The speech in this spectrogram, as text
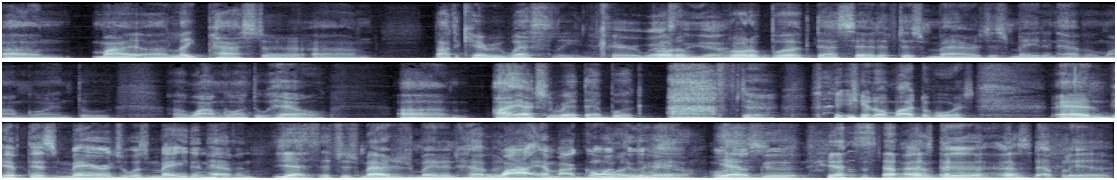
um, my uh, late pastor, um, Dr. Kerry Wesley, Kerry wrote a, Wesley, yeah. wrote a book that said if this marriage is made in heaven, why I'm going through, uh, why I'm going through hell. Um, I actually read that book after, you know, my divorce. And If this marriage was made in heaven, yes, if this marriage is made in heaven, why am I going, through, hell? Oh, yes. that's good. Yes, That's good. That's definitely it.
